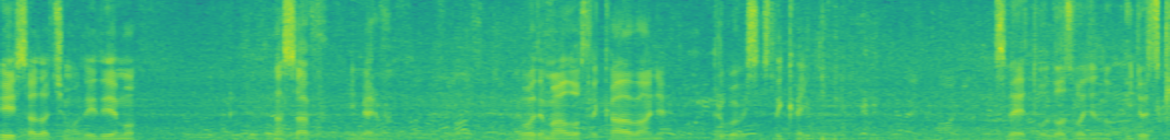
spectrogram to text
I sada ćemo da idemo na Safu i Mervu. Ovdje malo oslikavanje, drugovi se slikaju. Sve je to dozvoljeno i ljudski.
